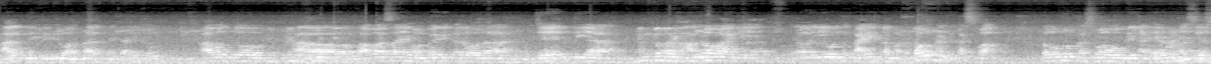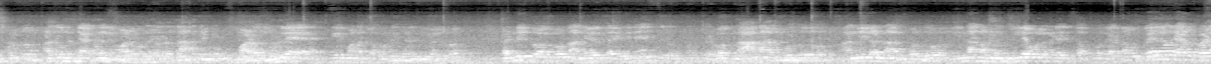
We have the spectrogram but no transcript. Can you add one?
ನಾಲ್ಕನೇ ತಿಂಗಳು ಹದಿನಾಲ್ಕನೇ ತಾರೀಕು. ಆವತ್ತು ಬಾಬಾ ಸಾಹೇಬ್ ಅಂಬೇಡ್ಕರ್ ಅವರ ಜಯಂತಿಯ ಅಂಗವಾಗಿ ಈ ಒಂದು ಕಾರ್ಯಕ್ರಮ town and Kasba. Town Kasba ಹೋಗ್ಲಿನ ಎರಡನ್ನ ಸೇರಿಸ್ಕೊಂಡು ಅದೊಂದು ಜಾಗದಲ್ಲಿ ಮಾಡುವುದನ್ನ ಮಾಡೋದು ಒಳ್ಳೆ ತೀರ್ಮಾನ ತಗೊಂಡಿದ್ದಾರೆ ನೀವೆಲ್ಲರೂ. ಖಂಡಿತವಾಗ್ಲೂ ನಾನು ಹೇಳ್ತಾ ಇದ್ದೀನಿ, ಇವಾಗ ನಾನು ಆಗ್ಬೋದು ಅನಿಲ್ ಅಣ್ಣ ಆಗ್ಬೋದು, ಇನ್ನ ನಮ್ಮ ಜಿಲ್ಲೆ ಒಳಗಡೆ ತಪ್ಪು ಯಾಕಂದ್ರೆ ಬೇರೆಯವ್ರು ಯಾರು ಬೇಡ.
